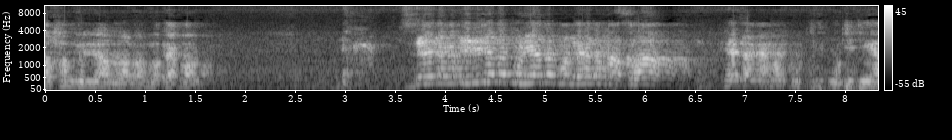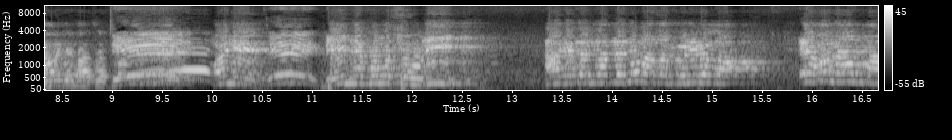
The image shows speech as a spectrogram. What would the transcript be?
আলহামদুলিল্লাহ আল্লাহ রহমত এখন যে জায়গা তিরিশ হাজার কুড়ি হাজার পনেরো হাজার পাঁচ লাখ। সে জায়গা এখন কোটি কোটি দিয়ে হয় যে। বাজে ঠিক। হয় নে? ঠিক। কোনো চৌরি আগে তো না যে বাজার করি গেল এখন আর মা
